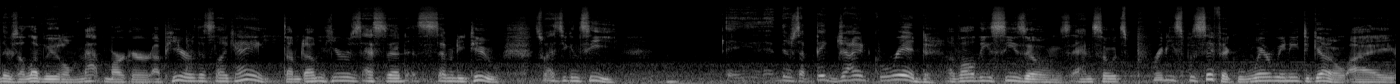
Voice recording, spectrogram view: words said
there's a lovely little map marker up here that's like, hey, dum dum, here's SZ72. So as you can see, eh, there's a big giant grid of all these sea zones, and so it's pretty specific where we need to go. I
